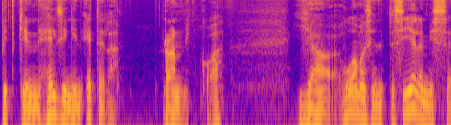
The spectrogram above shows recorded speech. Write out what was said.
pitkin Helsingin etelärannikkoa. Ja huomasin, että siellä, missä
